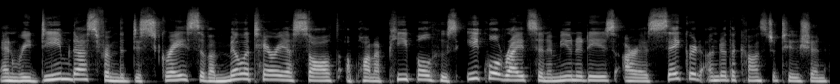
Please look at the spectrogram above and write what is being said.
and redeemed us from the disgrace of a military assault upon a people whose equal rights and immunities are as sacred under the Constitution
